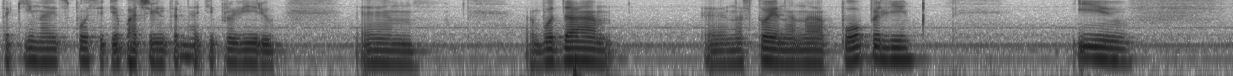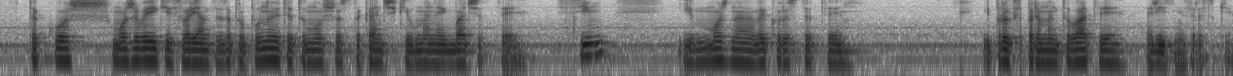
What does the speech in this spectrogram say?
Такий навіть спосіб я бачив в інтернеті, провірю. Ем, Вода е, настояна на попелі. І також, може, ви якісь варіанти запропонуєте, тому що стаканчиків в мене, як бачите, 7. І можна використати і проекспериментувати різні зразки.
